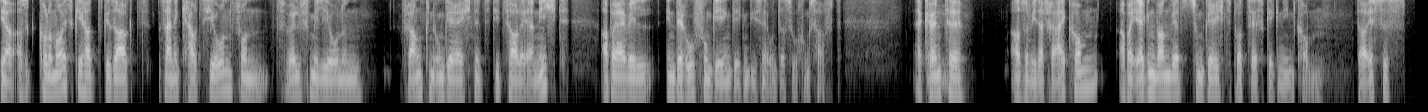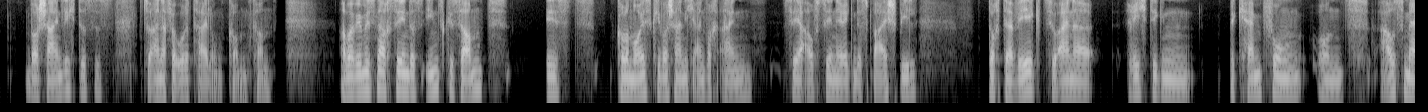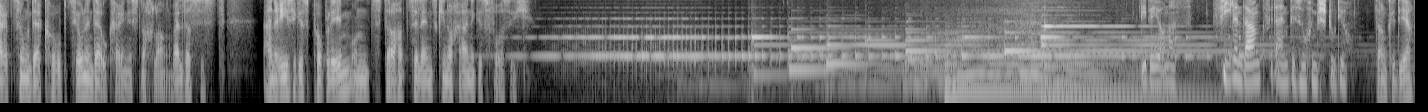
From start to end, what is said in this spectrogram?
Ja, also Kolomoisky hat gesagt, seine Kaution von 12 Millionen Franken umgerechnet, die zahle er nicht, aber er will in Berufung gehen gegen diese Untersuchungshaft. Er könnte mhm. also wieder freikommen, aber irgendwann wird es zum Gerichtsprozess gegen ihn kommen. Da ist es wahrscheinlich, dass es zu einer Verurteilung kommen kann. Aber wir müssen auch sehen, dass insgesamt ist Kolomoisky wahrscheinlich einfach ein sehr aufsehenerregendes Beispiel. Doch der Weg zu einer richtigen Bekämpfung und Ausmerzung der Korruption in der Ukraine ist noch lang, weil das ist ein riesiges Problem und da hat Zelensky noch einiges vor sich. Lieber Jonas, vielen Dank für deinen Besuch im Studio. Danke dir.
